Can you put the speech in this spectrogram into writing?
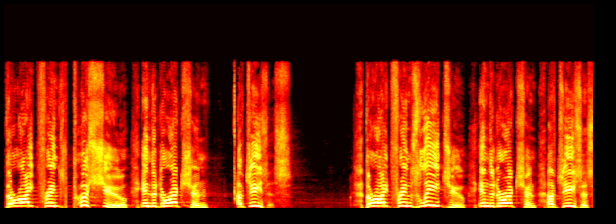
the right friends push you in the direction of Jesus. The right friends lead you in the direction of Jesus.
